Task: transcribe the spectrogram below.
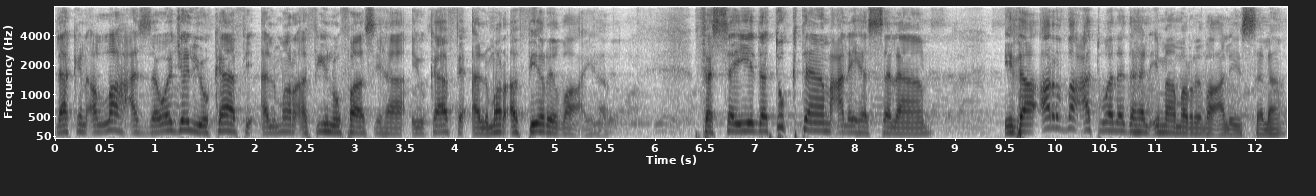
لكن الله عز وجل يكافئ المرأة في نفاسها يكافئ المرأة في رضاعها. فالسيدة تكتم عليها السلام إذا أرضعت ولدها الإمام الرضا عليه السلام.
